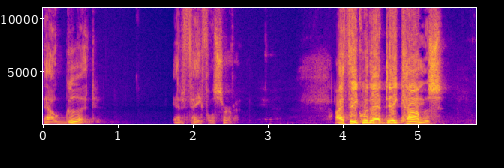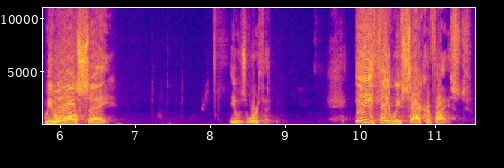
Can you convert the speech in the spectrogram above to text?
thou good and faithful servant? I think when that day comes, we will all say, It was worth it. Anything we've sacrificed,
